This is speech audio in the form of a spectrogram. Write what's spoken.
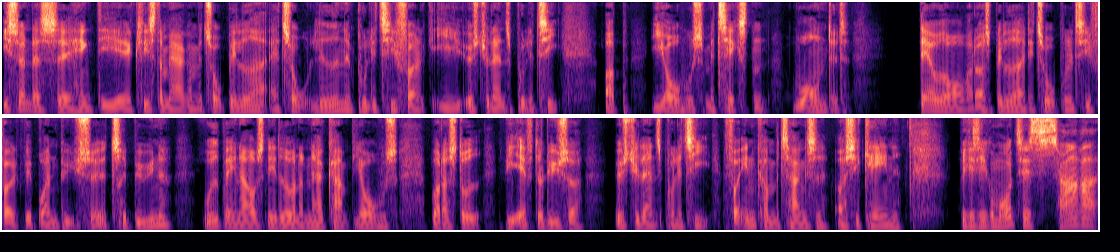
I søndags hængte de klistermærker med to billeder af to ledende politifolk i Østjyllands politi op i Aarhus med teksten Wanted. Derudover var der også billeder af de to politifolk ved Brøndbys tribune, udbaneafsnittet under den her kamp i Aarhus, hvor der stod, vi efterlyser Østjyllands politi for inkompetence og chikane. Vi kan sige godmorgen til Sara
